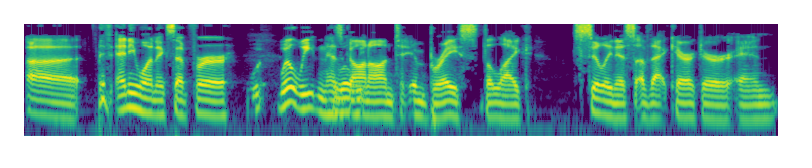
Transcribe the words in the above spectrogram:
uh, If anyone except for Wil Wheaton has Will gone on to embrace the like silliness of that character and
